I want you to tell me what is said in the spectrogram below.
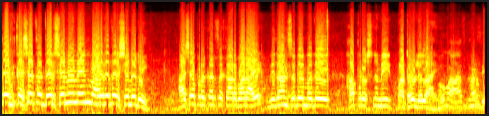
पण कशाचं दर्शन नाही मार्गदर्शन नाही? अशा प्रकारचा कारभार आहे. विधानसभेमध्ये हा प्रश्न मी पाठवलेला आहे. हो,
